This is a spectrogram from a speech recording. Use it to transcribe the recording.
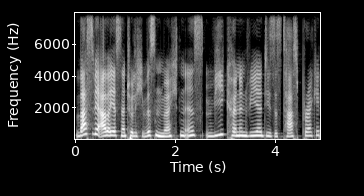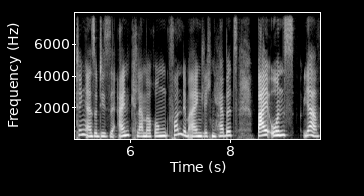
Was wir aber jetzt natürlich wissen möchten, ist, wie können wir dieses Task Bracketing, also diese Einklammerung von dem eigentlichen Habits, bei uns ja,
